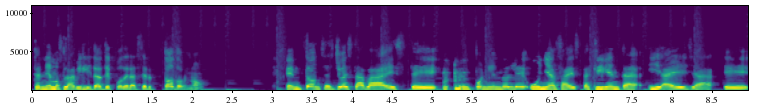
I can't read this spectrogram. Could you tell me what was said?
teníamos la habilidad de poder hacer todo, ¿no? Entonces yo estaba este, poniéndole uñas a esta clienta y a ella eh,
